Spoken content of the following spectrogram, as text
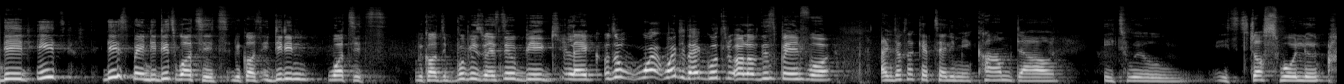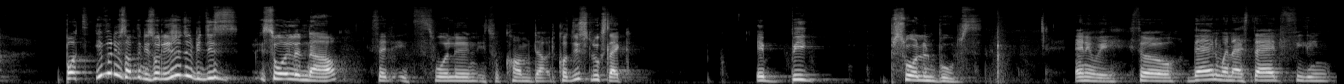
did it, this pain, did it worth it? Because it didn't worth it. Because the boobies were still big. Like, so what, what did I go through all of this pain for? And the doctor kept telling me, calm down. It will, it's just swollen. Ah, but even if something is swollen, it shouldn't be this swollen now. Said, it's swollen, it will calm down. Because this looks like a big swollen boobs. Anyway, so then when I started feeling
